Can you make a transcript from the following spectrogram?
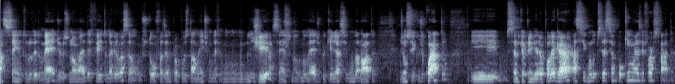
Acento no dedo médio, isso não é defeito da gravação. Eu estou fazendo propositalmente um, um, ligeiro acento no, no, médio, porque ele é a segunda nota de um ciclo de quatro, e sendo que a primeira é polegar, a segunda precisa ser um pouquinho mais reforçada.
